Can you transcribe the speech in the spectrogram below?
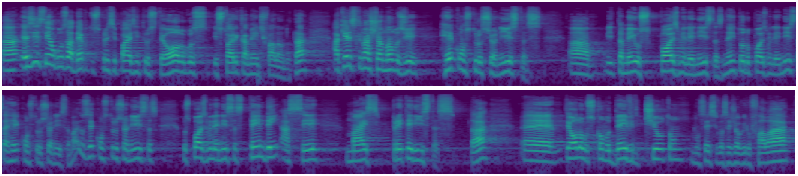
Ah, existem alguns adeptos principais entre os teólogos, historicamente falando, tá? Aqueles que nós chamamos de reconstrucionistas, ah, e também os pós-milenistas, nem todo pós-milenista é reconstrucionista, mas os reconstrucionistas, os pós-milenistas tendem a ser mais preteristas, tá? É, teólogos como David Chilton, não sei se vocês já ouviram falar,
